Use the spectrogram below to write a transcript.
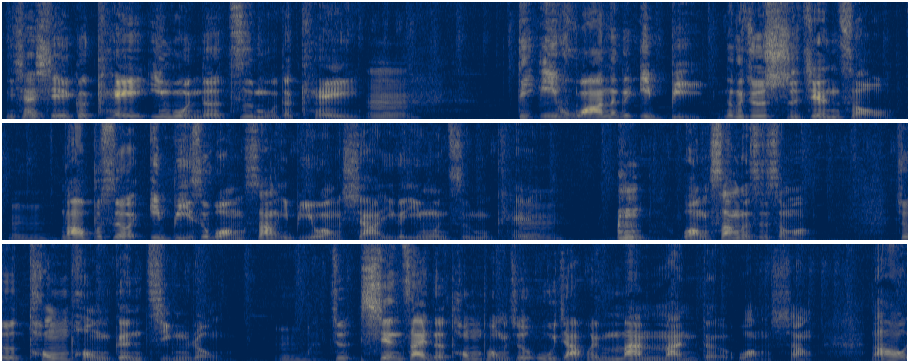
你现在写一个 K，英文的字母的 K，嗯。第一画那个一笔，那个就是时间轴，嗯，然后不是有一笔是往上，一笔往下，一个英文字母 K，嗯，往上的是什么？就是通膨跟金融，嗯，就现在的通膨就是物价会慢慢的往上，然后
